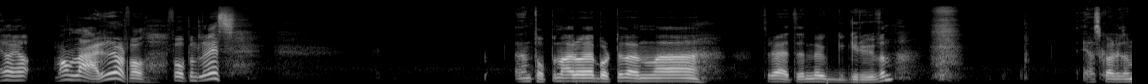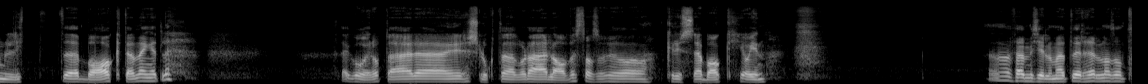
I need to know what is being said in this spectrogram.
Ja, ja. Man lærer i hvert fall. Forhåpentligvis. Den toppen her borte, den uh, tror jeg heter Mugggruven. Jeg skal liksom litt uh, bak den, egentlig. Så jeg går opp der uh, i slukta der hvor det er lavest, og så krysser jeg bak og inn. Fem kilometer eller noe sånt.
